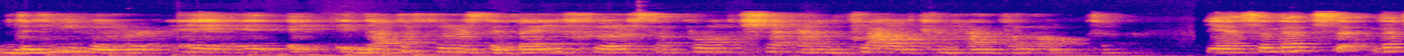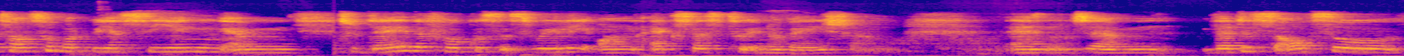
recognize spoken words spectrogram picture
deliver a, a, a data first, a very first approach, and cloud can help a lot. Yes, and that's that's also what we are seeing um, today. The focus is really on access to innovation, and um, that is also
